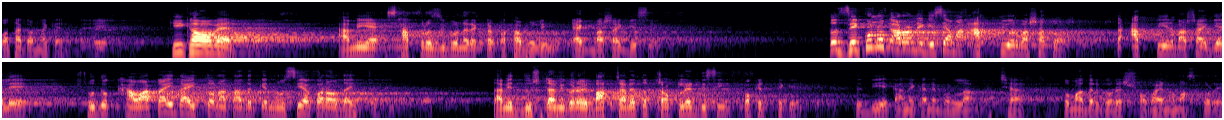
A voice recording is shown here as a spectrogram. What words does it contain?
কথা কর না কেন? কি খাওয়াবেন? আমি ছাত্র জীবনের একটা কথা বলি, এক বাসায় গেছি। তো যে কোনো কারণে গেছি, আমার আত্মীয়র বাসা তো। তা আত্মীয়ের বাসায় গেলে শুধু খাওয়াটাই দায়িত্ব না, তাদেরকে নসিয়া করাও দায়িত্ব। তা আমি দুষ্টামি করে ওই বাচ্চারে তো চকলেট দিছি পকেট থেকে। দিয়ে কানে কানে বললাম আচ্ছা তোমাদের ঘরে সবাই নামাজ পড়ে?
